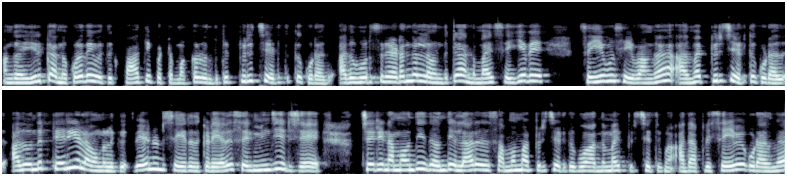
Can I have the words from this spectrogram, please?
அங்க இருக்க அந்த குலதெய்வத்துக்கு பாத்திப்பட்ட மக்கள் வந்துட்டு பிரிச்சு எடுத்துக்க கூடாது. அது ஒரு சில இடங்கள்ல வந்துட்டு அந்த மாதிரி செய்யவே செய்யவும் செய்வாங்க. அது மாதிரி பிரிச்சு எடுத்துக்கூடாது அது வந்து தெரியல அவங்களுக்கு. வேணும்னு செய்யறது கிடையாது. சரி மிஞ்சிடுச்சே சரி நம்ம வந்து இதை வந்து எல்லாரும் சமமா பிரிச்சு எடுத்துக்குவோம். அந்த மாதிரி பிரிச்சு எடுத்துக்குவோம். அதை அப்படி செய்யவே கூடாதுங்க.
